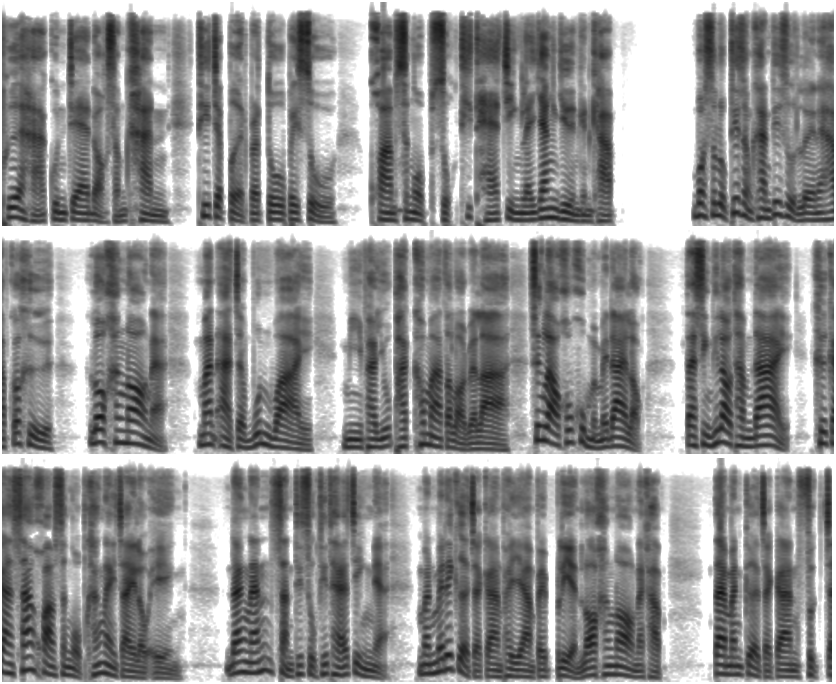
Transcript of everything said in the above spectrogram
เพื่อหากุญแจดอกสำคัญ ที่จะเปิดประตูไปสู่ ความสงบสุขที่แท้จริงและยั่งยืนกันครับ บทสรุปที่สำคัญที่สุดเลยนะครับ ก็คือ โลกข้างนอกน่ะมันอาจจะวุ่นวาย มีพายุพัดเข้ามาตลอดเวลา ซึ่งเราควบคุมมันไม่ได้หรอก แต่สิ่งที่เราทำได้ คือการสร้างความสงบข้างในใจเราเอง ดังนั้นสันติสุขที่แท้จริงเนี่ยมันไม่ได้เกิดจากการพยายามไปเปลี่ยนโลกข้างนอกนะครับแต่มันเกิดจากการฝึกใจ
